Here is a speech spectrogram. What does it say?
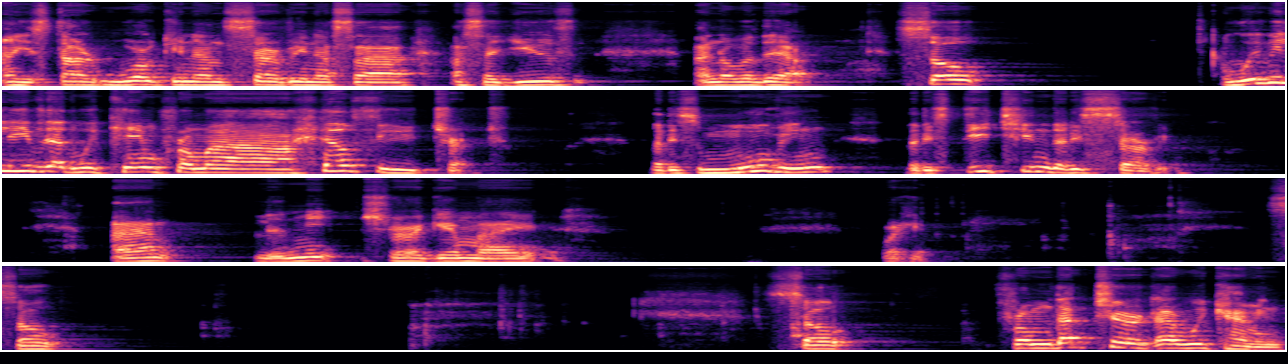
I start working and serving as a as a youth and over there. So we believe that we came from a healthy church that is moving, that is teaching, that is serving. And let me share again my right here. So So from that church are we coming?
